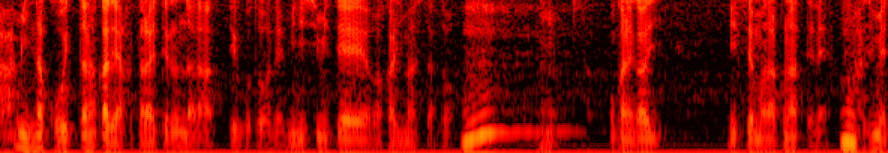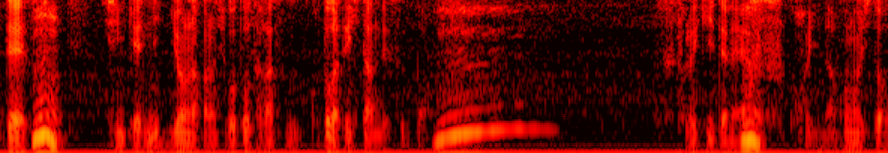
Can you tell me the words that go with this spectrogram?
ああみんなこういった中で働いてるんだなっていうことをね身に染みて分かりましたと。うん。お金が一銭もなくなってね、うん。初めて真剣に世の中の仕事を探すことができたんですと。うんそれ聞いてね、うん。すごいなこの人と、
